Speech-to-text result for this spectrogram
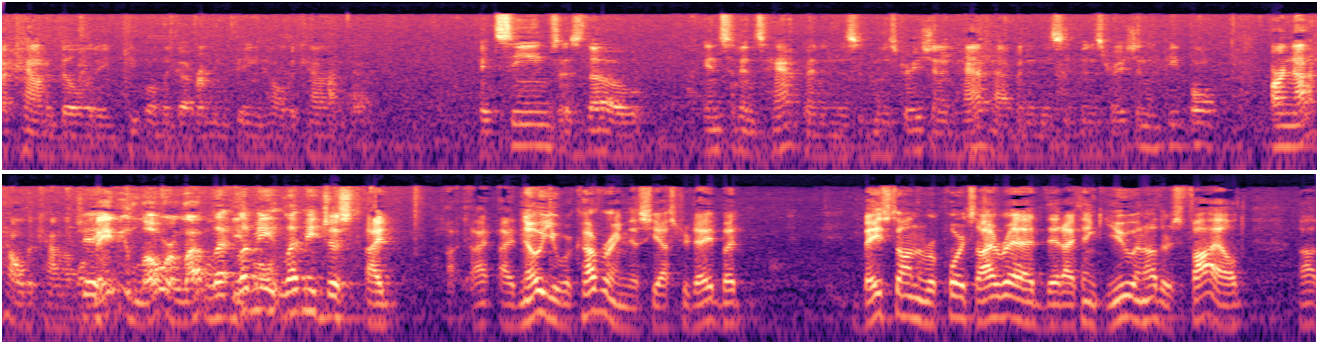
accountability, people in the government being held accountable. It seems as though incidents happen in this administration and have happened in this administration, and people are not held accountable. Jake, Maybe lower level Let, people. let me let me just I, I I know you were covering this yesterday, but based on the reports I read that I think you and others filed, uh,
